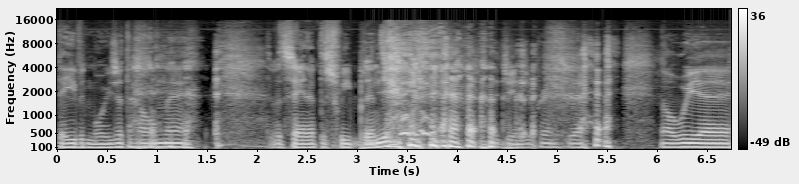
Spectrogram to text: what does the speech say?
David Moyes at the helm there. They were saying up the sweet prince. The ginger prince. Yeah. No, we. Uh,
